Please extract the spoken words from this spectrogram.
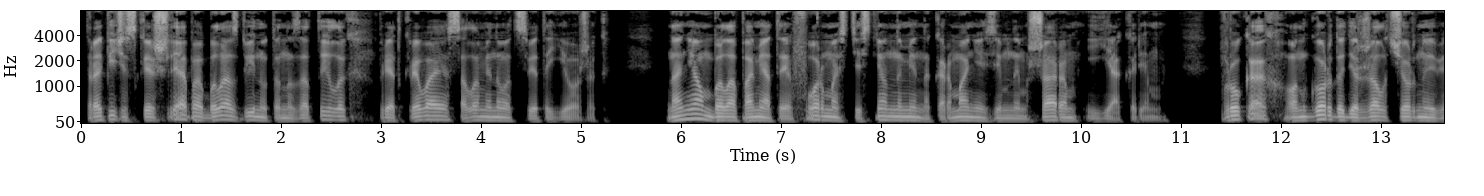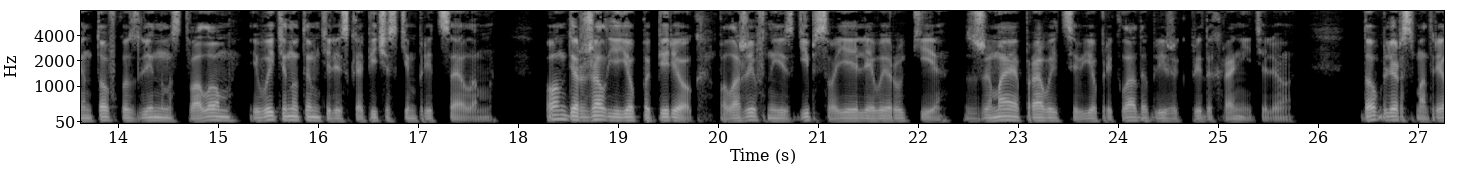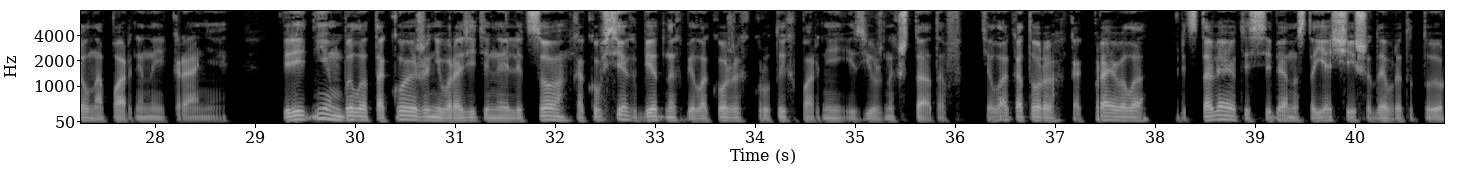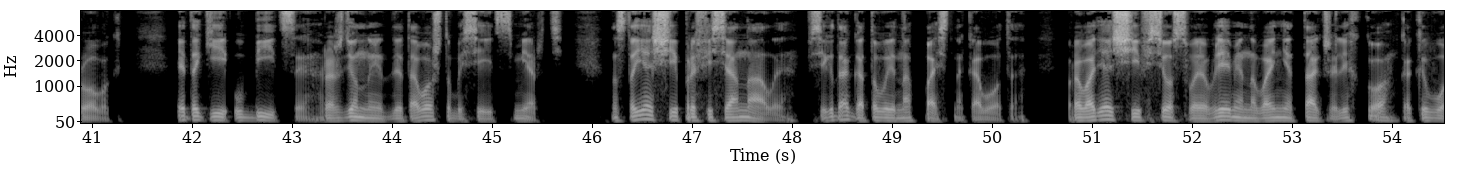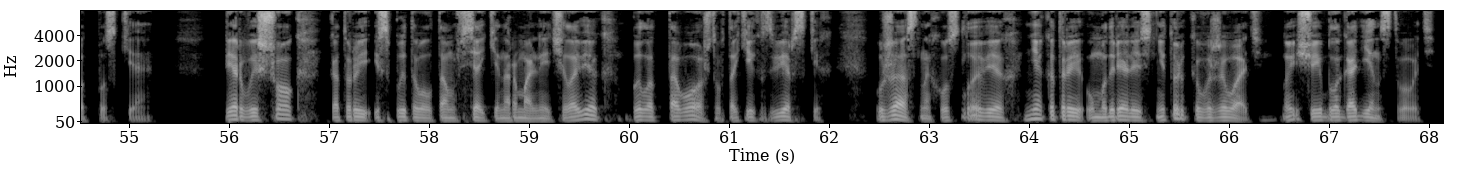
Тропическая шляпа была сдвинута на затылок, приоткрывая соломенного цвета ежик. На нем была помятая форма с тесненными на кармане земным шаром и якорем. В руках он гордо держал черную винтовку с длинным стволом и вытянутым телескопическим прицелом. Он держал ее поперек, положив на изгиб своей левой руки, сжимая правой цевье приклада ближе к предохранителю. Доблер смотрел на парня на экране. Перед ним было такое же невыразительное лицо, как у всех бедных белокожих крутых парней из Южных Штатов, тела которых, как правило, представляют из себя настоящие шедевры татуировок. Этакие убийцы, рожденные для того, чтобы сеять смерть. Настоящие профессионалы, всегда готовые напасть на кого-то, проводящие все свое время на войне так же легко, как и в отпуске. Первый шок, который испытывал там всякий нормальный человек, был от того, что в таких зверских, ужасных условиях некоторые умудрялись не только выживать, но еще и благоденствовать.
